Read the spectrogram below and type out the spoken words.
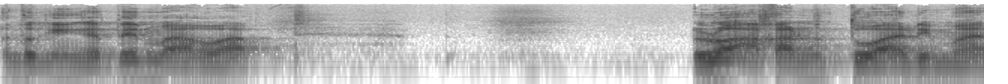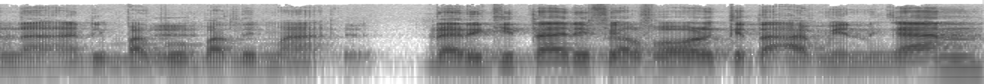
untuk ngingetin bahwa lo akan tua di mana di 4045 dari kita di Fail Forward kita aminkan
